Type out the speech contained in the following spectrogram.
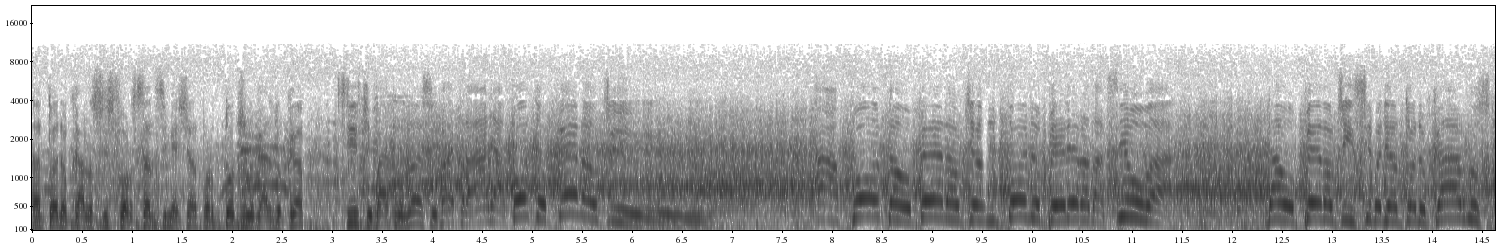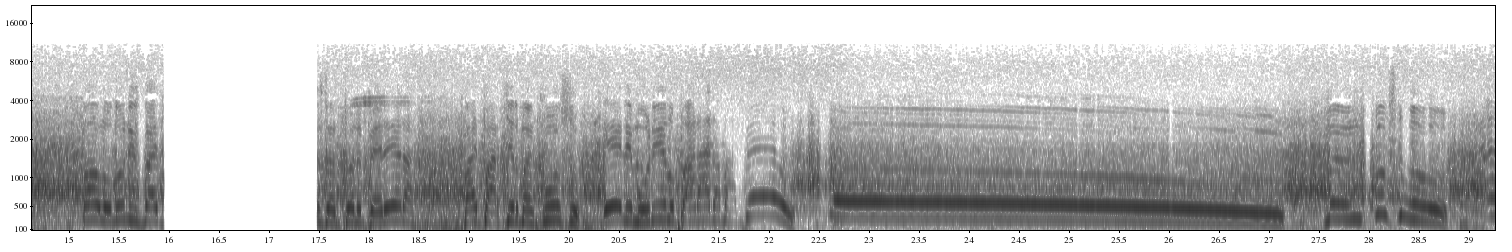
Antônio Carlos se esforçando, se mexendo por todos os lugares do campo. Ciste vai para o lance, vai para a área, aponta o pênalti. Aponta o pênalti, Antônio Pereira da Silva. Dá o pênalti em cima de Antônio Carlos. Paulo Nunes vai. Antônio Pereira vai partir Mancuso. Ele, Murilo, parada, bateu. Gol! Mancuso é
